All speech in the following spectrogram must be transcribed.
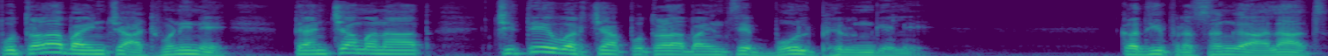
पुतळाबाईंच्या आठवणीने त्यांच्या मनात चितेवरच्या पुतळाबाईंचे बोल फिरून गेले. कधी प्रसंग आलाच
